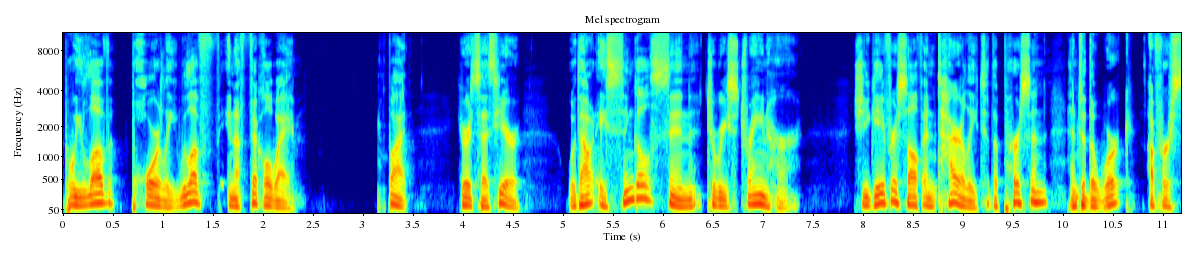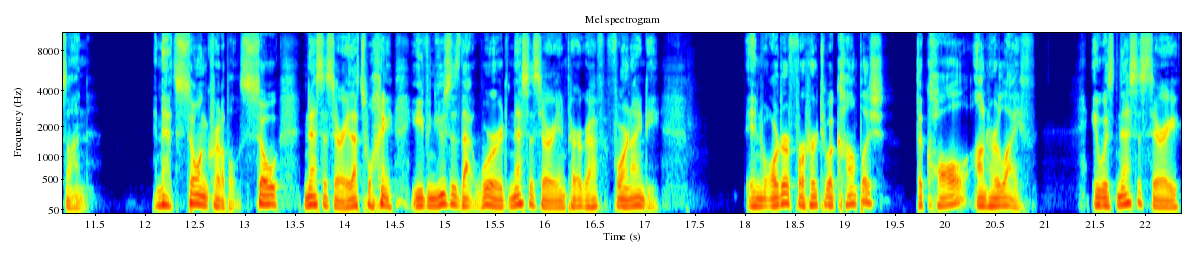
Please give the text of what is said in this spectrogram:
but we love poorly. We love in a fickle way. But here it says here, without a single sin to restrain her, she gave herself entirely to the person and to the work of her Son. And that's so incredible, so necessary. That's why he even uses that word necessary in paragraph 490. In order for her to accomplish the call on her life, it was necessary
